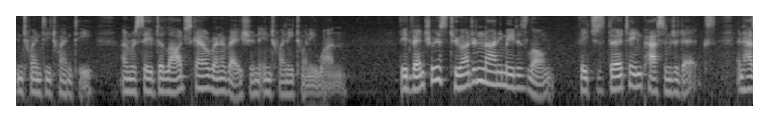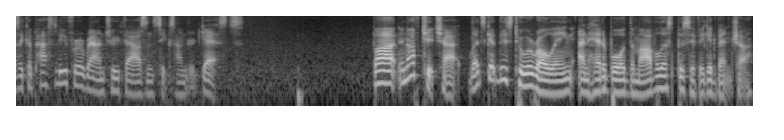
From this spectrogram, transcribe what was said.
in 2020 and received a large-scale renovation in 2021. The Adventure is 290 metres long, features 13 passenger decks, and has a capacity for around 2,600 guests. But enough chit chat, let's get this tour rolling and head aboard the marvellous Pacific Adventure.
